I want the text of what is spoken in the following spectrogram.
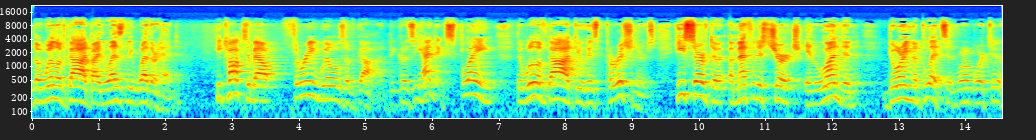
The Will of God by Leslie Weatherhead, he talks about three wills of God because he had to explain the will of God to his parishioners. He served a, a Methodist church in London during the Blitz in World War II.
